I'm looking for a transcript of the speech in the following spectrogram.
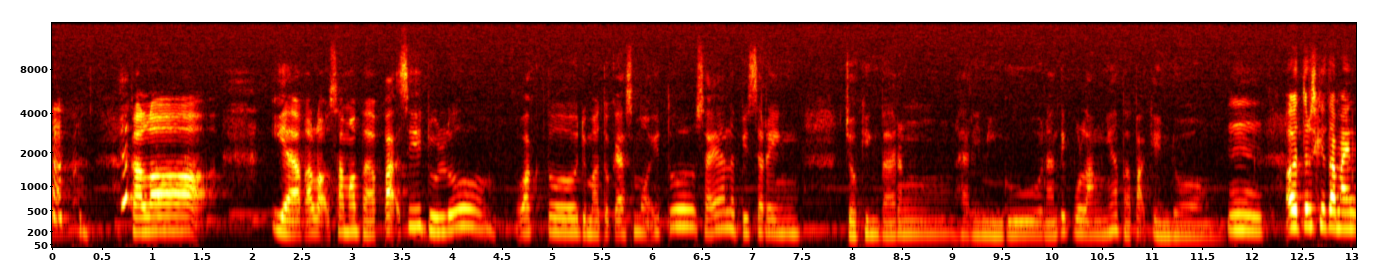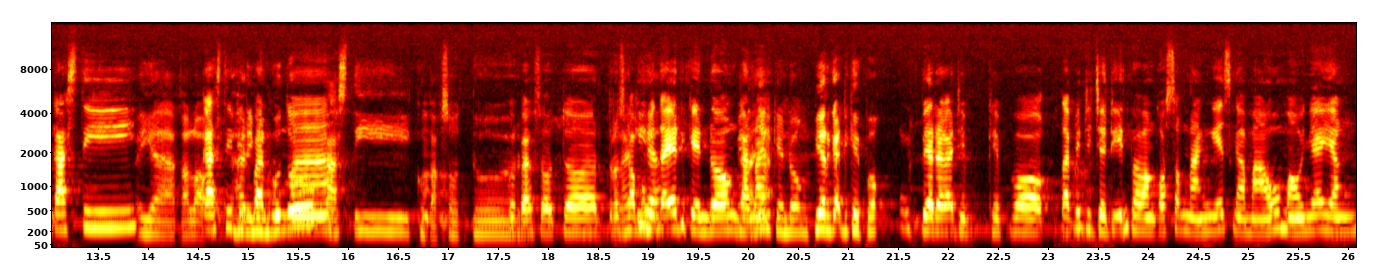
Kalau ya kalau sama bapak sih dulu waktu di Matukesmo itu saya lebih sering jogging bareng hari Minggu. Nanti pulangnya bapak gendong. Hmm. Oh, terus kita main kasti, Iya, kalau Kasti di hari Minggu tuh rumah. kasti gobak sodor. gobak sodor. Terus Apalagi kamu ya? mintanya digendong Mintanya karena gendong biar nggak digebok. biar gak digepok tapi dijadiin bawang kosong nangis nggak mau maunya yang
